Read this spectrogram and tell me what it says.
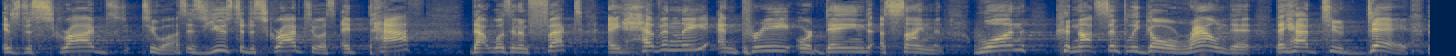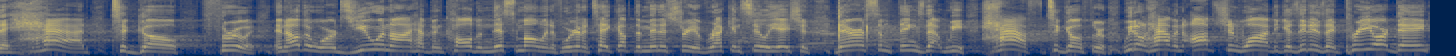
is described to us, is used to describe to us a path that was in effect a heavenly and preordained assignment. One could not simply go around it, they had to day. They had to go through it. In other words, you and I have been called in this moment, if we're gonna take up the ministry of reconciliation, there are some things that we have to go through. We don't have an option. Why? Because it is a preordained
